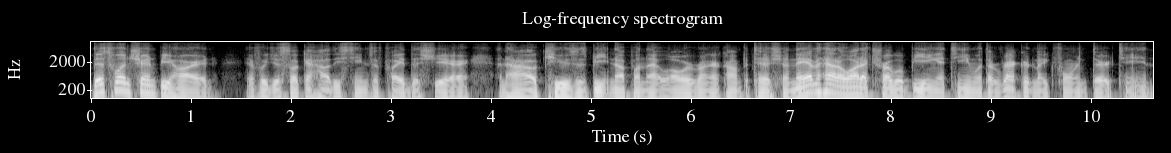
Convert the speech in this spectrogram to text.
This one shouldn't be hard if we just look at how these teams have played this year and how 'Cuse is beaten up on that lower runner competition. They haven't had a lot of trouble beating a team with a record like 4 and 13.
